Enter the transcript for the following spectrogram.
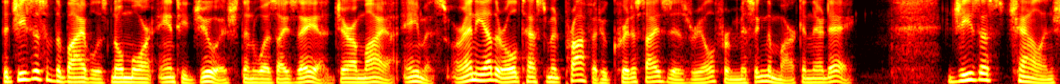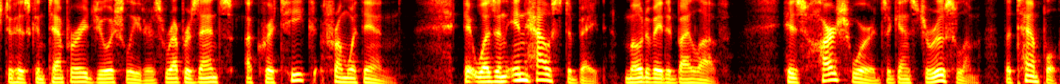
The Jesus of the Bible is no more anti Jewish than was Isaiah, Jeremiah, Amos, or any other Old Testament prophet who criticized Israel for missing the mark in their day. Jesus' challenge to his contemporary Jewish leaders represents a critique from within. It was an in house debate motivated by love. His harsh words against Jerusalem, the temple,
